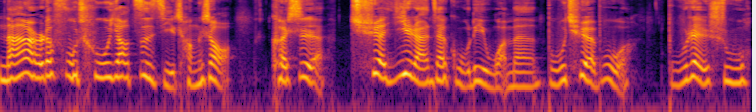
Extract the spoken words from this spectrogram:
男儿的付出要自己承受，可是却依然在鼓励我们不却步、不认输，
